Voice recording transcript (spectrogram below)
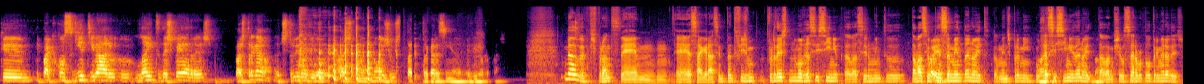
que, epá, que conseguia tirar leite das pedras, pá, estragaram, destruíram a vida. Acho que não, não é justo estar a estragar assim a, a vida ao rapaz. Não, mas pronto, é, é essa a graça. Entretanto, fiz-me, perdeste no meu raciocínio, que estava a ser muito. Estava a ser Foi. o pensamento da noite, pelo menos para mim. O raciocínio da noite. Estava a mexer o cérebro pela primeira vez.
